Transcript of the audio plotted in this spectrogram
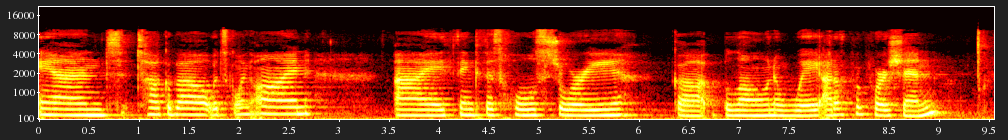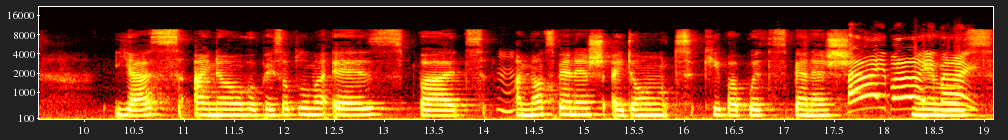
and talk about what's going on. I think this whole story got blown way out of proportion. Yes, I know who Peso Pluma is, but I'm not Spanish. I don't keep up with Spanish Ay, páralo ahí, páralo ahí. news.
